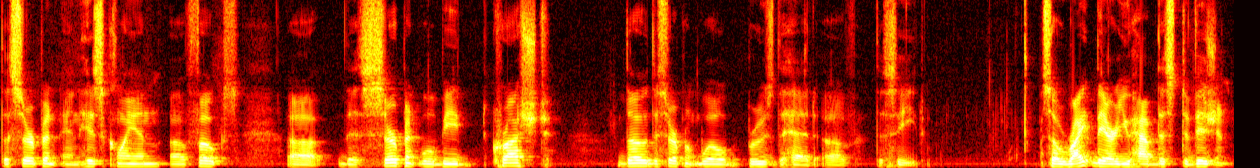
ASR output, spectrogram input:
the serpent and his clan of folks, uh, the serpent will be crushed, though the serpent will bruise the head of the seed. So, right there, you have this division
